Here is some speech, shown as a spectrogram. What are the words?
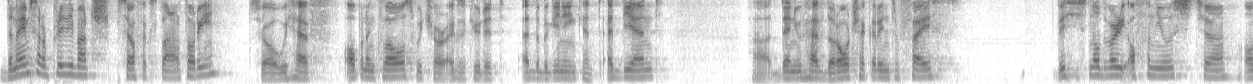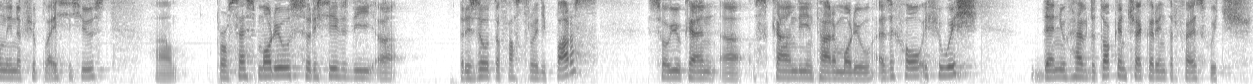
the names are pretty much self-explanatory. So we have open and close, which are executed at the beginning and at the end. Uh, then you have the raw checker interface. this is not very often used, uh, only in a few places used. Um, process modules receives the uh, result of astroid parse, so you can uh, scan the entire module as a whole if you wish. Then you have the token checker interface, which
